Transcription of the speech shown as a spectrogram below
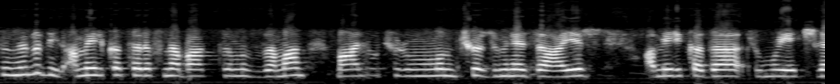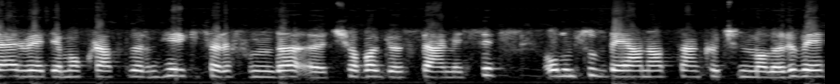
sınırlı değil. Amerika tarafına baktığımız zaman mali uçurumun çözümüne dair Amerika'da Cumhuriyetçiler ve Demokratların her iki tarafında e, çaba göstermesi, olumsuz beyanattan kaçınmaları ve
